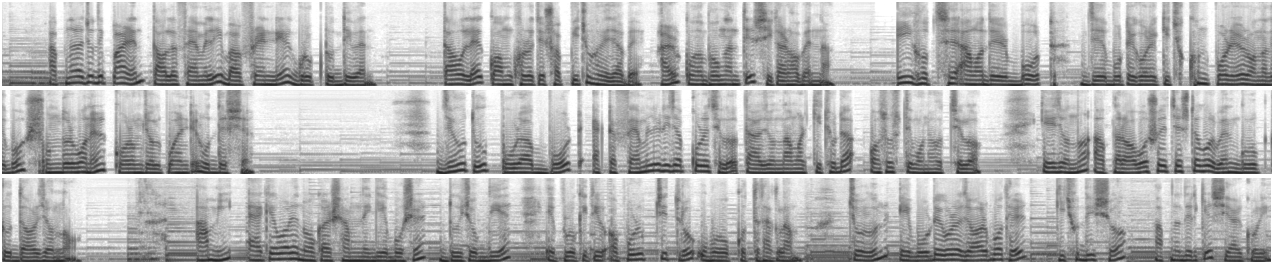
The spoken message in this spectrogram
আপনারা যদি পারেন, তাহলে ফ্যামিলি বা ফ্রেন্ড নিয়ে গ্রুপ ট্যুর দিবেন। তাহলে কম খরচে সব কিছু হয়ে যাবে, আর কোনো ভোগান্তির শিকার হবেন না। এই হচ্ছে আমাদের বোট, যে বোটে করে কিছুক্ষণ পরে রওনা দেব সুন্দরবনের করমজল পয়েন্টের উদ্দেশ্যে। যেহেতু পুরা বোট একটা ফ্যামিলি রিজার্ভ করেছিল, তার জন্য আমার কিছুটা অস্বস্তি মনে হচ্ছিল। এই জন্য আপনারা অবশ্যই চেষ্টা করবেন গ্রুপ ট্যুর দেওয়ার জন্য। আমি একেবারে নৌকার সামনে গিয়ে বসে দুই চোখ দিয়ে এ প্রকৃতির অপরূপ চিত্র উপভোগ করতে থাকলাম। চলুন এই বোটে করে যাওয়ার পথের কিছু দৃশ্য আপনাদেরকে শেয়ার করি।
